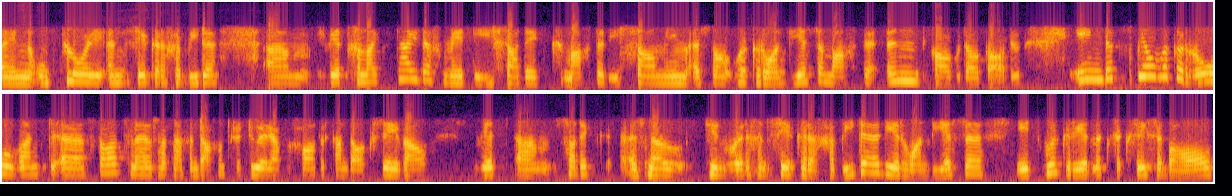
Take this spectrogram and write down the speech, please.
en ontplooi in sekere gebiede. Ehm um, jy weet gelyktydig met die SADC magte, die SAMIM is daar ook Rwandese magte in Cabo Delgado. En dit speel ook 'n rol want eh uh, staatsleiers wat nou vandag in Pretoria vergader kan dalk sê wel weet ehm um, SADC is nou teenwoordig in sekere gebiede. Die Rwandese het ook redelik suksesse behaal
